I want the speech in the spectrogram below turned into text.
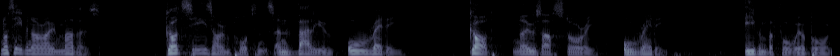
not even our own mothers. God sees our importance and value already. God knows our story already, even before we were born.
